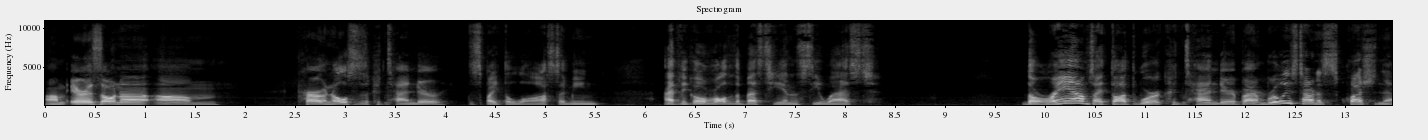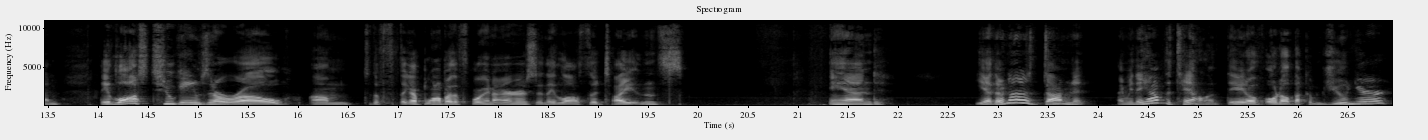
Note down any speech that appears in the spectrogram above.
Um, Arizona, um, Cardinals is a contender despite the loss. I mean, I think overall they're the best team in the C West. The Rams, I thought were a contender, but I'm really starting to question them. They lost two games in a row. Um, to the they got blown up by the 49ers and they lost the Titans. And yeah, they're not as dominant. I mean, they have the talent. They had Odell Beckham Jr.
